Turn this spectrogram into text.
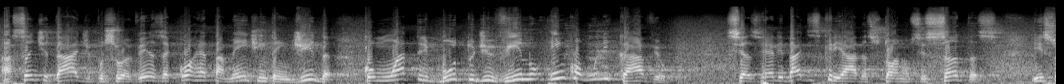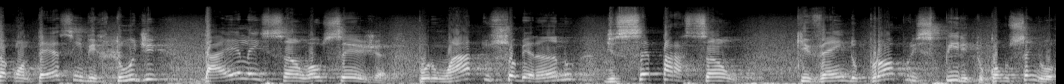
A santidade, por sua vez, é corretamente entendida como um atributo divino incomunicável. Se as realidades criadas tornam-se santas, isso acontece em virtude da eleição, ou seja, por um ato soberano de separação que vem do próprio Espírito como Senhor.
